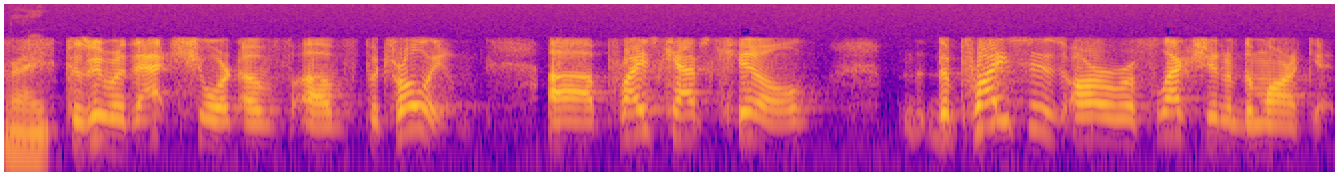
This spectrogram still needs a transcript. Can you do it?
Right. because we were that short of, of petroleum. Uh, price caps kill. The prices are a reflection of the market.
